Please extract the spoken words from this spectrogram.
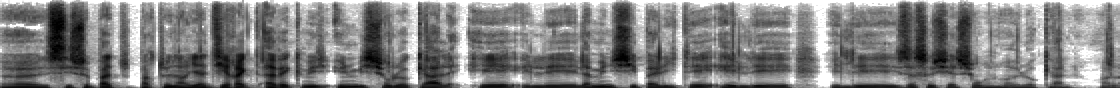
C'est ce partenariat direct avec une mission locale et les- la municipalité et les, et les associations locales. Voilà.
